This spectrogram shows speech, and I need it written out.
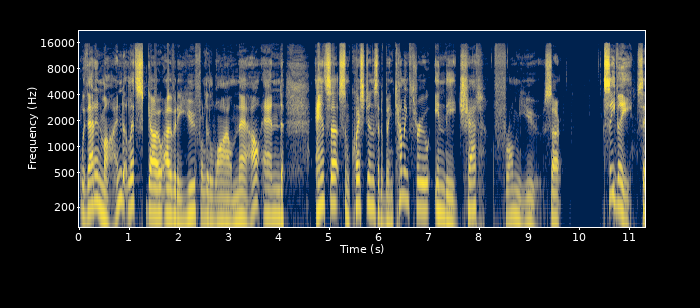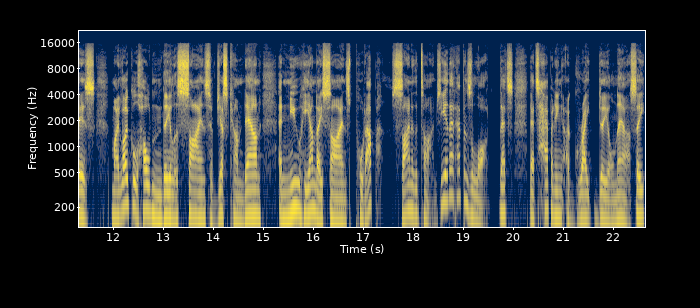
with that in mind, let's go over to you for a little while now and answer some questions that have been coming through in the chat from you. So, CV says, My local Holden dealer's signs have just come down and new Hyundai signs put up. Sign of the times. Yeah, that happens a lot. That's that's happening a great deal now. See,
